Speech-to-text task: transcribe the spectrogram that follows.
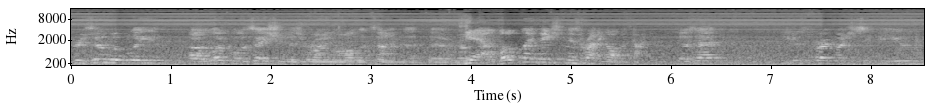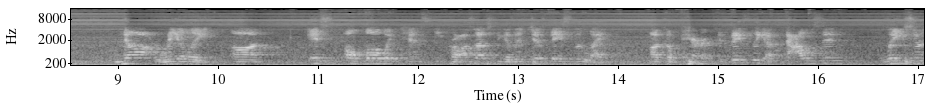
Presumably, uh, localization is running all the time that the... Yeah, localization is running all the time. Does that use very much CPU? Not really. Um, it's a low intensity process because it's just basically like a compare. It's basically a thousand laser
